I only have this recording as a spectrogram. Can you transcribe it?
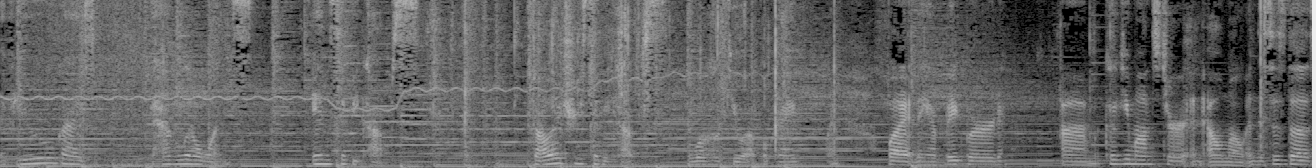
If you guys have little ones in sippy cups, Dollar Tree sippy cups will hook you up, okay? But they have Big Bird, um, Cookie Monster, and Elmo. And this is the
